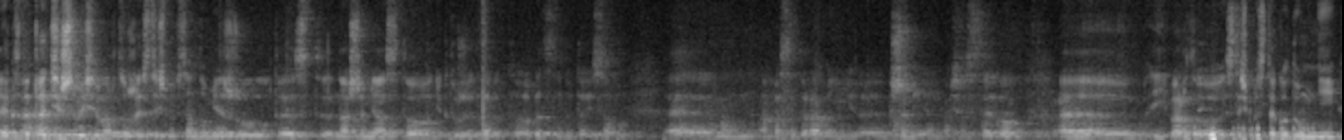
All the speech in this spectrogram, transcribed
Ale jak zwykle cieszymy się bardzo, że jesteśmy w Sandomierzu. To jest nasze miasto. Niektórzy nawet obecni tutaj są ambasadorami krzemienia pasiastego i bardzo jesteśmy z tego dumni.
